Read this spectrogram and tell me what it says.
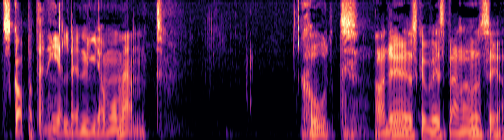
skapat en hel del nya moment. Coolt. Ja, det ska bli spännande att se. Eh,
